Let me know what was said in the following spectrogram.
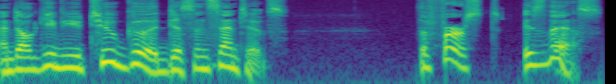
And I'll give you two good disincentives. The first is this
